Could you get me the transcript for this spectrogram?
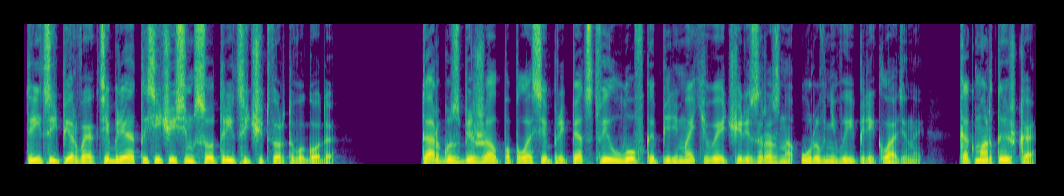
31 октября 1734 года. Таргус бежал по полосе препятствий, ловко перемахивая через разноуровневые перекладины — как мартышка,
